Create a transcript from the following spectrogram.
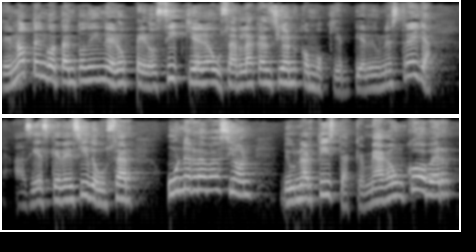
que no tengo tanto dinero, pero sí quiero usar la canción como quien pierde una estrella. Así es que decido usar una grabación de un artista que me haga un cover,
